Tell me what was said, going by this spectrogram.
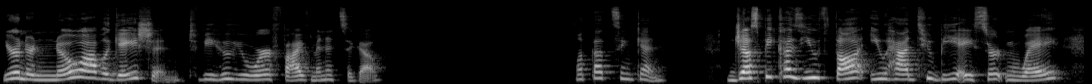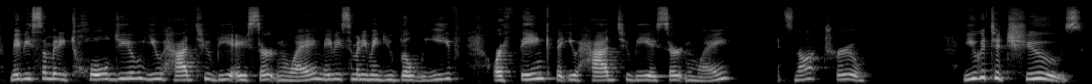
you're under no obligation to be who you were five minutes ago. Let that sink in. Just because you thought you had to be a certain way, maybe somebody told you you had to be a certain way, maybe somebody made you believe or think that you had to be a certain way, it's not true. You get to choose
